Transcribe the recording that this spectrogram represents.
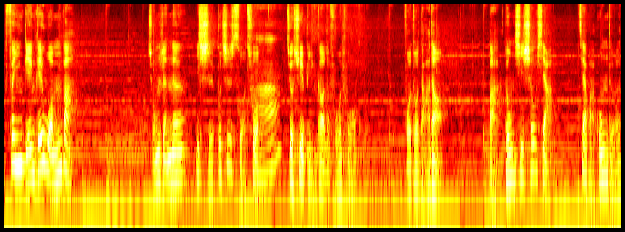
分一点给我们吧。”穷人呢，一时不知所措，就去禀告了佛陀。佛陀答道：“把东西收下，再把功德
